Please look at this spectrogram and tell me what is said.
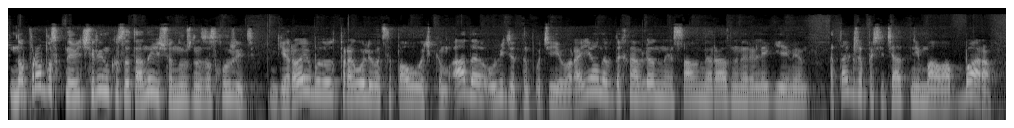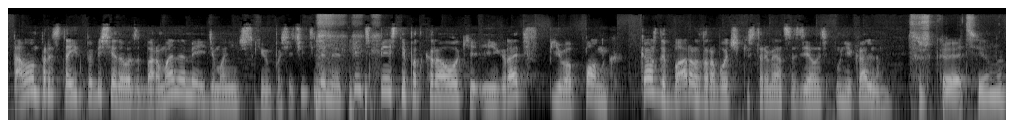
Но пропуск на вечеринку сатаны еще нужно заслужить. Герои будут прогуливаться по улочкам ада, увидят на пути его районы, вдохновленные самыми разными религиями, а также посетят немало баров. Там им предстоит побеседовать с барменами и демоническими посетителями, петь песни под караоке и играть в пиво-понг. Каждый бар разработчики стремятся сделать уникальным. Слушай, креативно.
